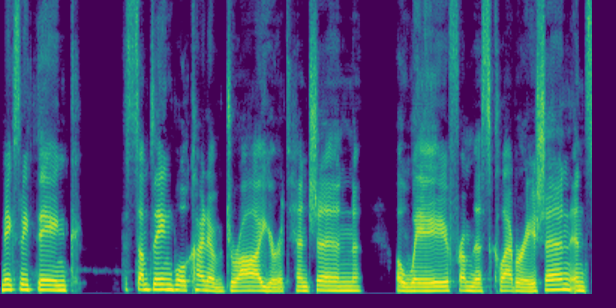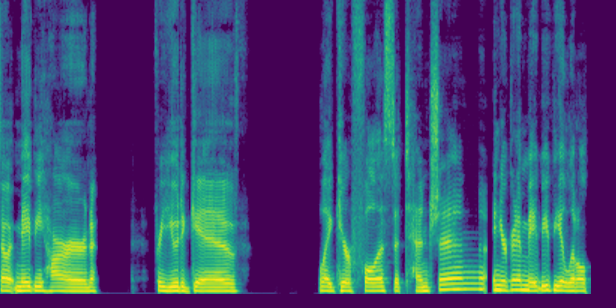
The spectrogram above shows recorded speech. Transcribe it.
makes me think something will kind of draw your attention away from this collaboration. And so it may be hard for you to give like your fullest attention. And you're going to maybe be a little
